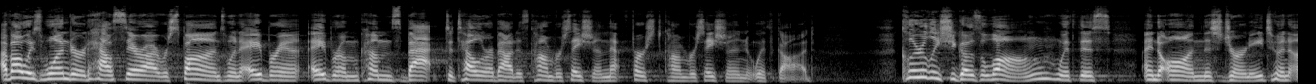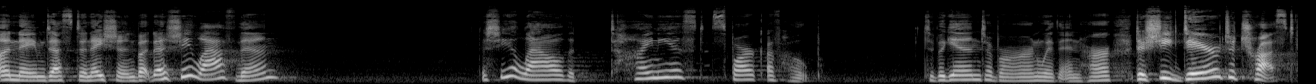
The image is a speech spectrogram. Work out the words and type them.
I've always wondered how Sarai responds when Abram, Abram comes back to tell her about his conversation, that first conversation with God. Clearly, she goes along with this and on this journey to an unnamed destination, but does she laugh then? Does she allow the tiniest spark of hope to begin to burn within her? Does she dare to trust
